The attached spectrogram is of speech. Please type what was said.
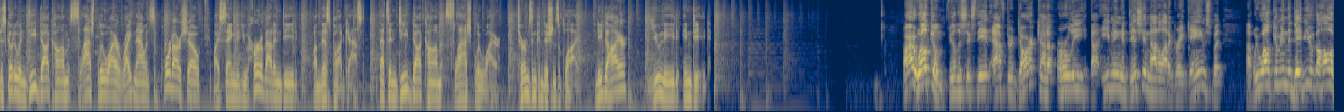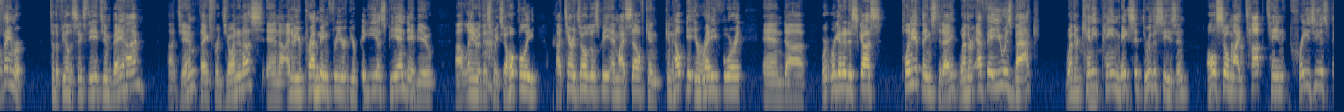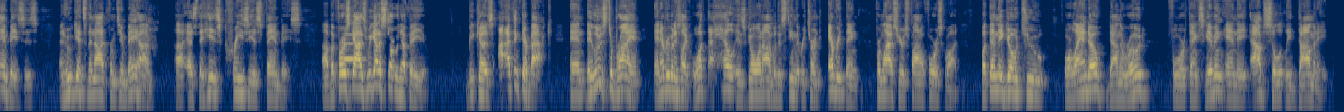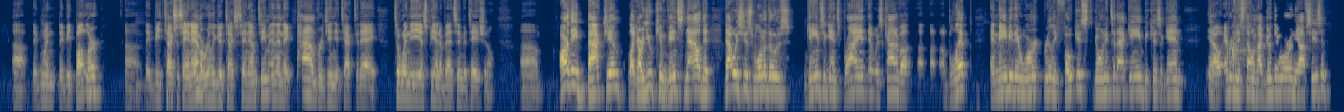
Just go to Indeed.com slash BlueWire right now and support our show by saying that you heard about Indeed on this podcast. That's Indeed.com slash BlueWire. Terms and conditions apply. Need to hire? You need Indeed. All right, welcome. Field of 68 after dark, kind of early uh, evening edition. Not a lot of great games, but uh, we welcome in the debut of the Hall of Famer to the Field of 68, Jim Boeheim. Uh, Jim, thanks for joining us. And uh, I know you're prepping for your, your big ESPN debut uh, later this week. So hopefully, uh, Terrence Oglesby and myself can can help get you ready for it. And uh, we're, we're going to discuss plenty of things today, whether FAU is back, whether Kenny Payne makes it through the season, also my top 10 craziest fan bases, and who gets the nod from Jim Boeheim uh, as to his craziest fan base. Uh, but first, guys, we got to start with FAU because I, I think they're back and they lose to Bryant, and everybody's like, what the hell is going on with this team that returned everything from last year's Final Four squad? But then they go to Orlando down the road for Thanksgiving, and they absolutely dominate. Uh, they win. They beat Butler. Uh, they beat Texas A&M, a really good Texas A&M team, and then they pound Virginia Tech today to win the ESPN Events Invitational. Um, are they back, Jim? Like, are you convinced now that that was just one of those games against Bryant that was kind of a, a, a blip, and maybe they weren't really focused going into that game because, again, you know, everybody's telling them how good they were in the offseason?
